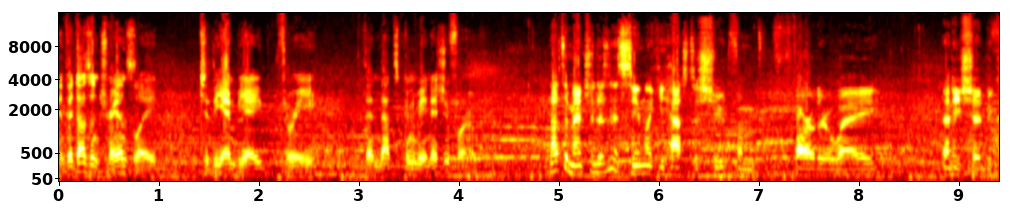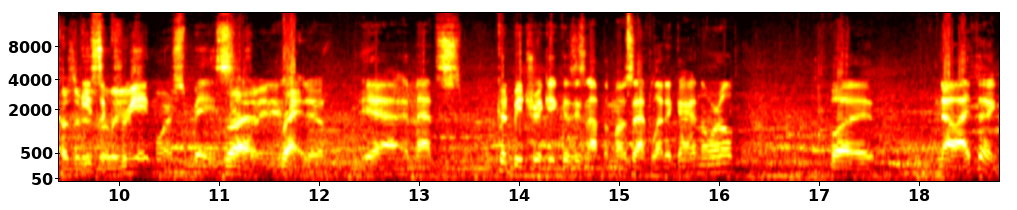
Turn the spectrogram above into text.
if it doesn't translate to the NBA three, then that's going to be an issue for him. Not to mention, doesn't it seem like he has to shoot from farther away than he should because of He needs his to release? create more space. Right, That's what he needs right. to do. Yeah, and that's could be tricky because he's not the most athletic guy in the world. But no, I think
